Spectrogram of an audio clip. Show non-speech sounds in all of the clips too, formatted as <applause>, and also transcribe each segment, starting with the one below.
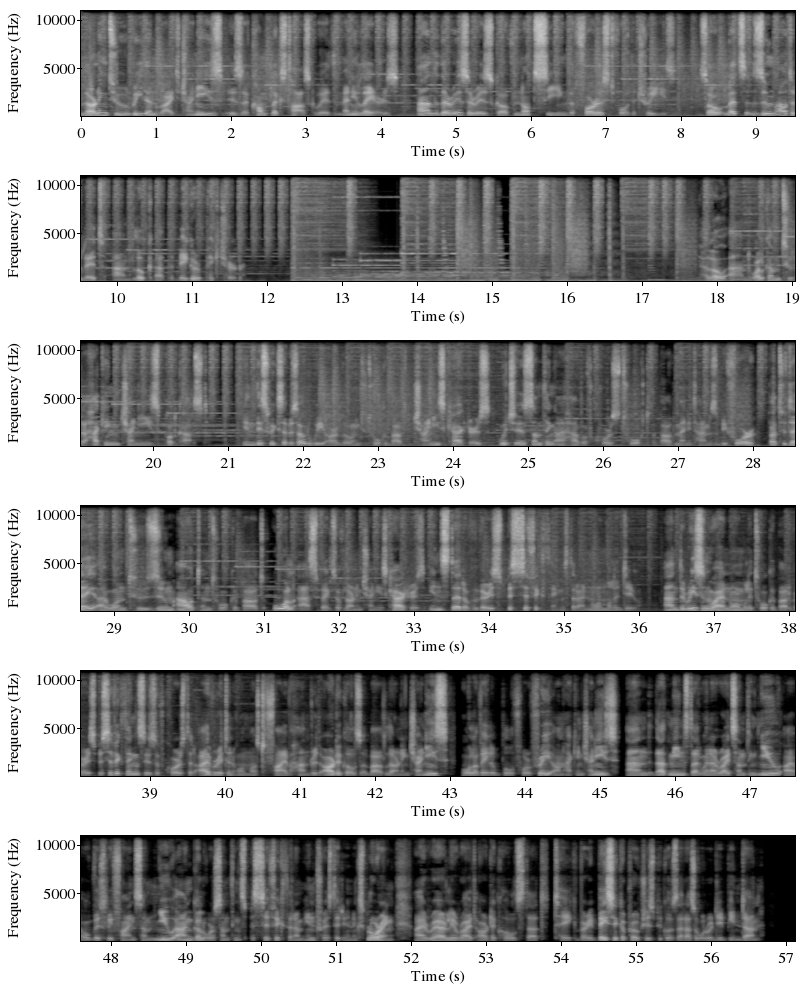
Learning to read and write Chinese is a complex task with many layers, and there is a risk of not seeing the forest for the trees. So let's zoom out a bit and look at the bigger picture. Hello and welcome to the Hacking Chinese podcast. In this week's episode, we are going to talk about Chinese characters, which is something I have, of course, talked about many times before. But today, I want to zoom out and talk about all aspects of learning Chinese characters instead of very specific things that I normally do. And the reason why I normally talk about very specific things is, of course, that I've written almost 500 articles about learning Chinese, all available for free on Hacking Chinese. And that means that when I write something new, I obviously find some new angle or something specific that I'm interested in exploring. I rarely write articles that take very basic approaches because that has already been done.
